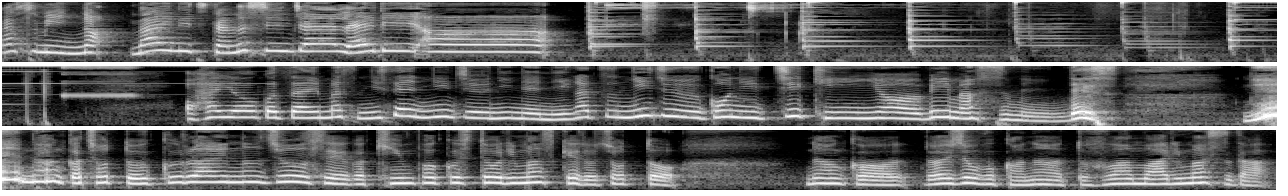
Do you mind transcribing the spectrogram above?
マスミンの毎日楽しんじゃえレディオおはようございます。2022年2月25日金曜日、マスミンです。ねえ、なんかちょっとウクライナ情勢が緊迫しておりますけど、ちょっと、なんか大丈夫かなと不安もありますが、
